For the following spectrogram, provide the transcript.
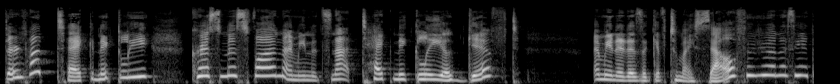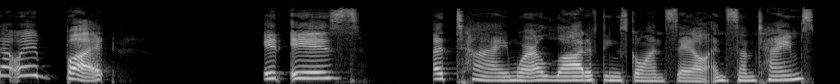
They're not technically Christmas fun. I mean, it's not technically a gift. I mean, it is a gift to myself if you want to see it that way, but it is a time where a lot of things go on sale and sometimes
